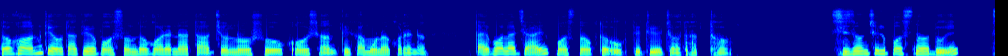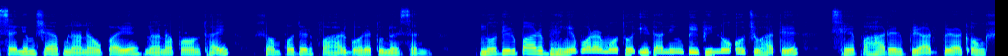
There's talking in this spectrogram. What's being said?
তখন কেউ তাকে পছন্দ করে না, তার জন্য সুখ ও শান্তি কামনা করে না। তাই বলা যায়, প্রশ্নোক্ত উক্তিটি যথার্থ। সৃজনশীল প্রশ্ন দুই সেলিম সাহেব নানা উপায়ে নানা পন্থায় সম্পদের পাহাড় গড়ে তুলেছেন। নদীর পাড় ভেঙে পড়ার মতো ইদানিং বিভিন্ন অজুহাতে সে পাহাড়ের বিরাট বিরাট অংশ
